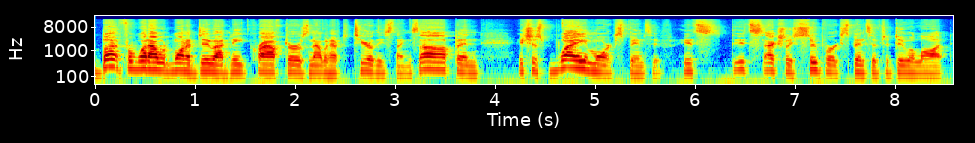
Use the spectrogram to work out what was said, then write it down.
But for what I would want to do, I'd need crafters and I would have to tear these things up and it's just way more expensive. It's it's actually super expensive to do a lot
